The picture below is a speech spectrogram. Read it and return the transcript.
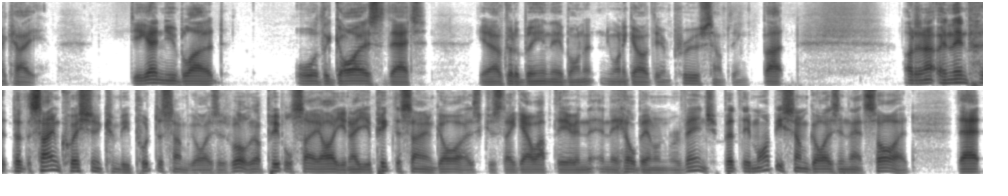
okay, do you go new blood, or the guys that you know have got to be in their bonnet and you want to go out there and prove something. But I don't know. And then, but- but the same question can be put to some guys as well. People say, oh, you know, you pick the same guys because they go up there and, and they're hell bent on revenge. But there might be some guys in that side that,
